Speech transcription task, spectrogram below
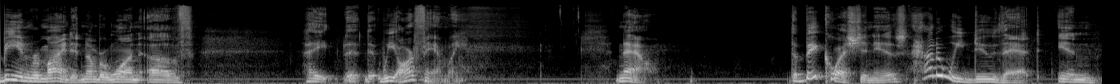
being reminded, number one, of hey, that, that we are family. Now, the big question is, how do we do that in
